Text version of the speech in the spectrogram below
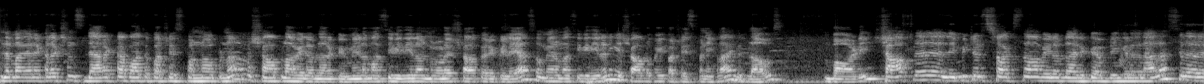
இந்த மாதிரியான கலெக்ஷன்ஸ் டேரெக்டாக பார்த்து பர்ச்சேஸ் பண்ணோம் அப்படின்னா நம்ம ஷாப்பில் அவைலபிளாக இருக்குது மேலமாசி விதியில் நம்மளோட ஷாப் இருக்கு இல்லையா? ஸோ மேலமாசி விதியில் நீங்கள் ஷாப்பில் போய் பர்ச்சேஸ் பண்ணிக்கலாம். இது பிளவுஸ் பாடி ஷாப்பில் லிமிடெட் ஸ்டாக்ஸ் தான் அவைலபிளாக இருக்குது அப்படிங்கிறதுனால சிலர்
